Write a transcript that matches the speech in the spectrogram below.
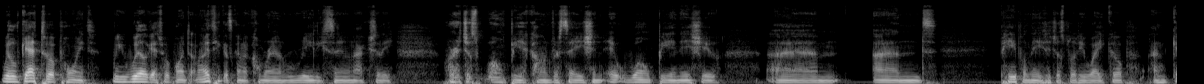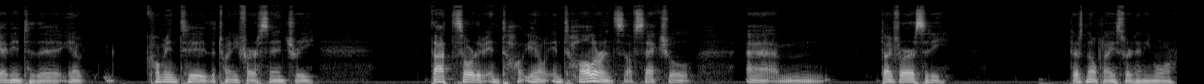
We'll get to a point. We will get to a point, and I think it's going to come around really soon, actually, where it just won't be a conversation. It won't be an issue, um, and people need to just bloody wake up and get into the you know come into the 21st century. That sort of into, you know intolerance of sexual um, diversity. There's no place for it anymore.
